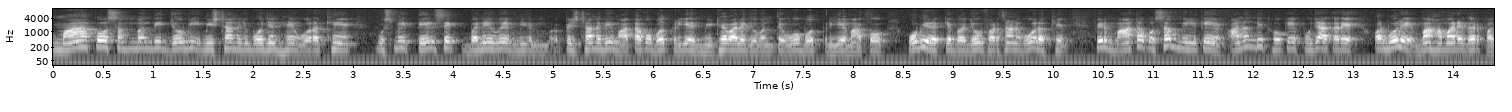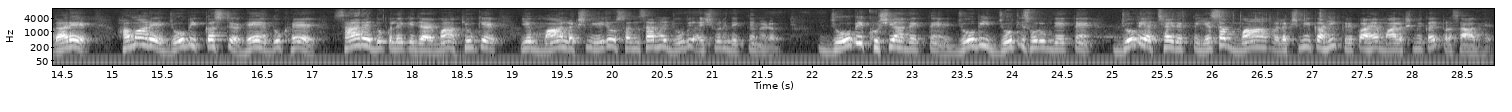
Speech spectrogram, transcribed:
माँ को संबंधित जो भी मिष्ठान जो भोजन है, वो रखें। उसमें तेल से बने हुए मिष्ठान भी माता को बहुत प्रिय, मीठे वाले जो बनते हैं, वो बहुत प्रिय माँ को। वो भी रखे, जो फरसाण, वो रखे। फिर माता को सब मिलके आनंदित होकर पूजा करे और बोले, माँ, हमारे घर पधारे। हमारे जो भी कष्ट है, दुख है, सारे दुख लेके जाए माँ, क्योंकि ये माँ लक्ष्मी, ये जो संसार में जो भी ऐश्वर्य देखते हैं, मैडम जो भी खुशियाँ देखते हैं जो भी ज्योति स्वरूप देखते हैं जो भी अच्छाई देखते हैं ये सब माँ लक्ष्मी का ही कृपा है माँ लक्ष्मी का ही प्रसाद है।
